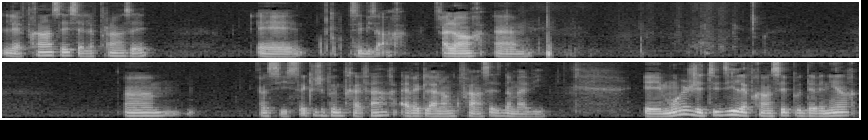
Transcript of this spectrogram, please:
le français, c'est le français. Et c'est bizarre. Alors, euh, euh, aussi, ce que je voudrais faire avec la langue française dans ma vie. Et moi, j'étudie le français pour devenir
